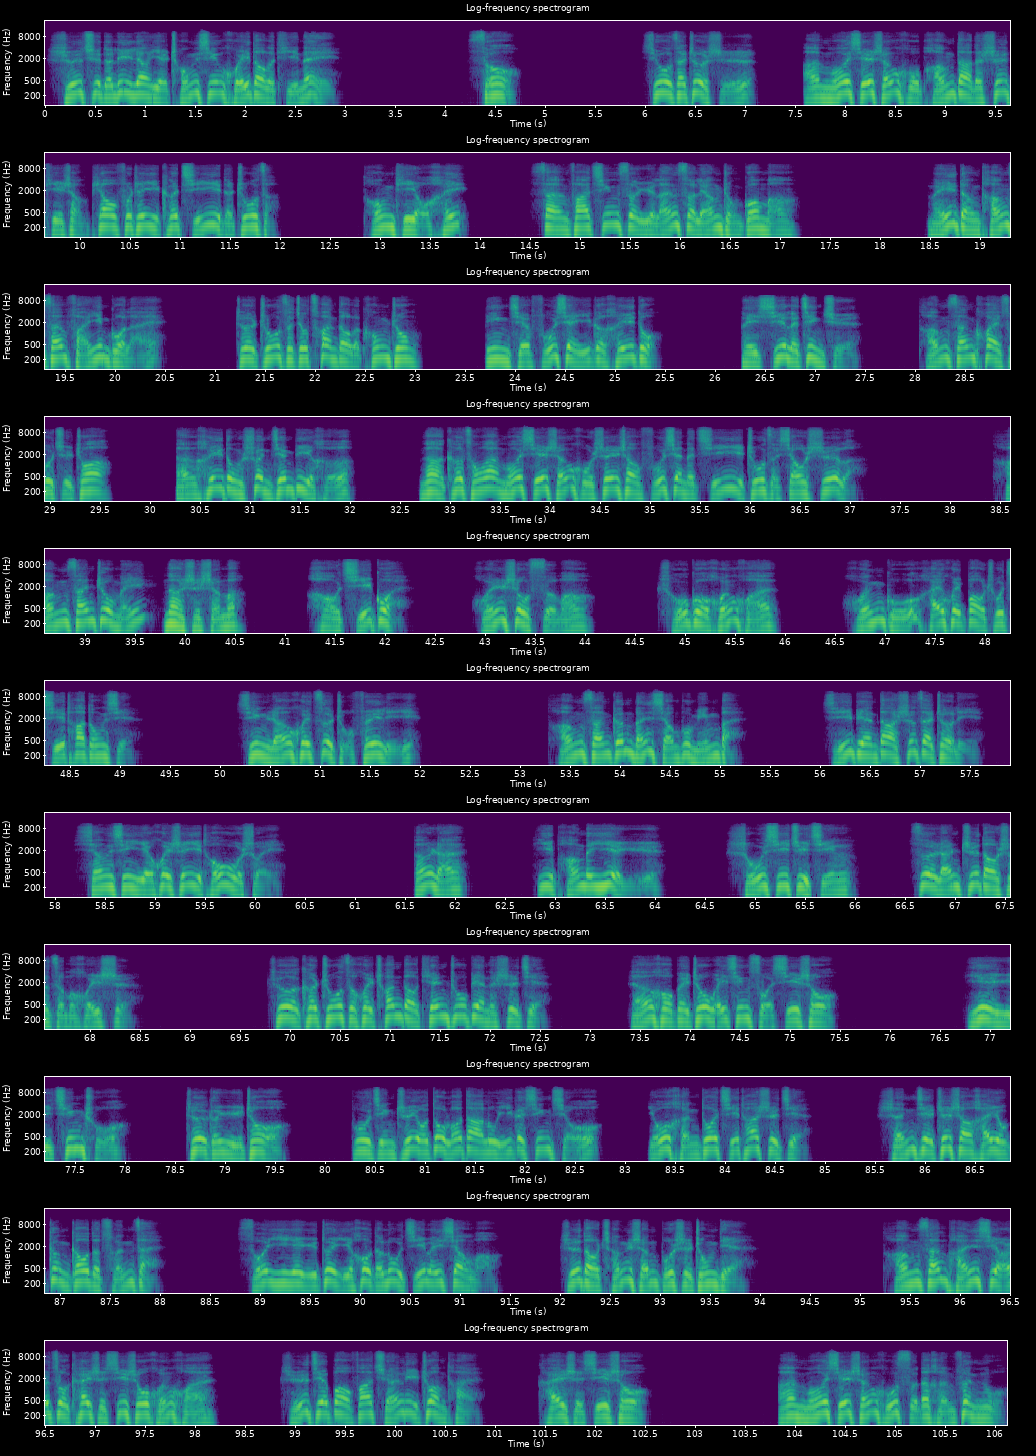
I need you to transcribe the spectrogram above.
失去的力量也重新回到了体内。嗖！就在这时。暗魔邪神虎庞大的尸体上漂浮着一颗奇异的珠子，通体黝黑，散发青色与蓝色两种光芒。没等唐三反应过来，这珠子就窜到了空中，并且浮现一个黑洞，被吸了进去。唐三快速去抓，但黑洞瞬间闭合，那颗从暗魔邪神虎身上浮现的奇异珠子消失了。唐三皱眉：“那是什么？好奇怪！魂兽死亡，除过魂环、魂骨，还会爆出其他东西，竟然会自主飞离。”唐三根本想不明白，即便大师在这里，相信也会是一头雾水。当然，一旁的夜雨熟悉剧情。自然知道是怎么回事。这颗珠子会穿到天珠变的世界，然后被周维清所吸收。夜雨清楚，这个宇宙不仅只有斗罗大陆一个星球，有很多其他世界，神界之上还有更高的存在。所以夜雨对以后的路极为向往，知道成神不是终点。唐三盘膝而坐，开始吸收魂环，直接爆发全力状态，开始吸收。暗魔邪神虎死的很愤怒，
